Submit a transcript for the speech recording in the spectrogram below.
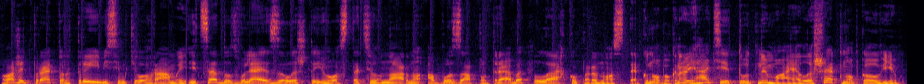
Важить проектор 3,8 кг, і це дозволяє залишити його стаціонарно або за потреби легко переносити. Кнопок навігації тут немає, лише кнопка увімкнення.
